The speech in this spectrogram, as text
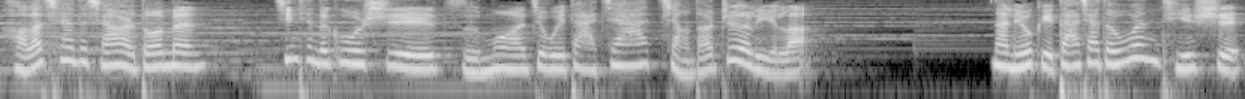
好了，亲爱的小耳朵们。今天的故事，子墨就为大家讲到这里了。那留给大家的问题是：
